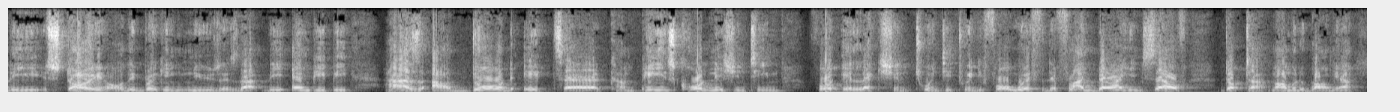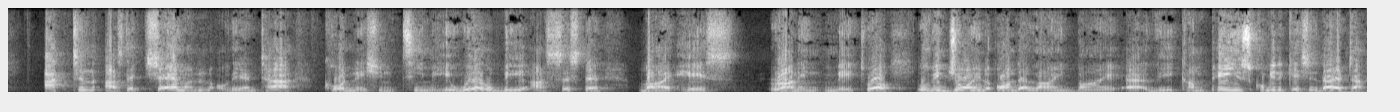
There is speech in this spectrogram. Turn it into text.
the story or the breaking news is that the NPP has adored its uh, campaign's coordination team for election 2024 with the flag bearer himself Dr. Mahmoud Bawumia acting as the chairman of the entire coordination team. He will be assisted by his running mate. Well, we've been joined on the line by uh, the campaign's communications director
